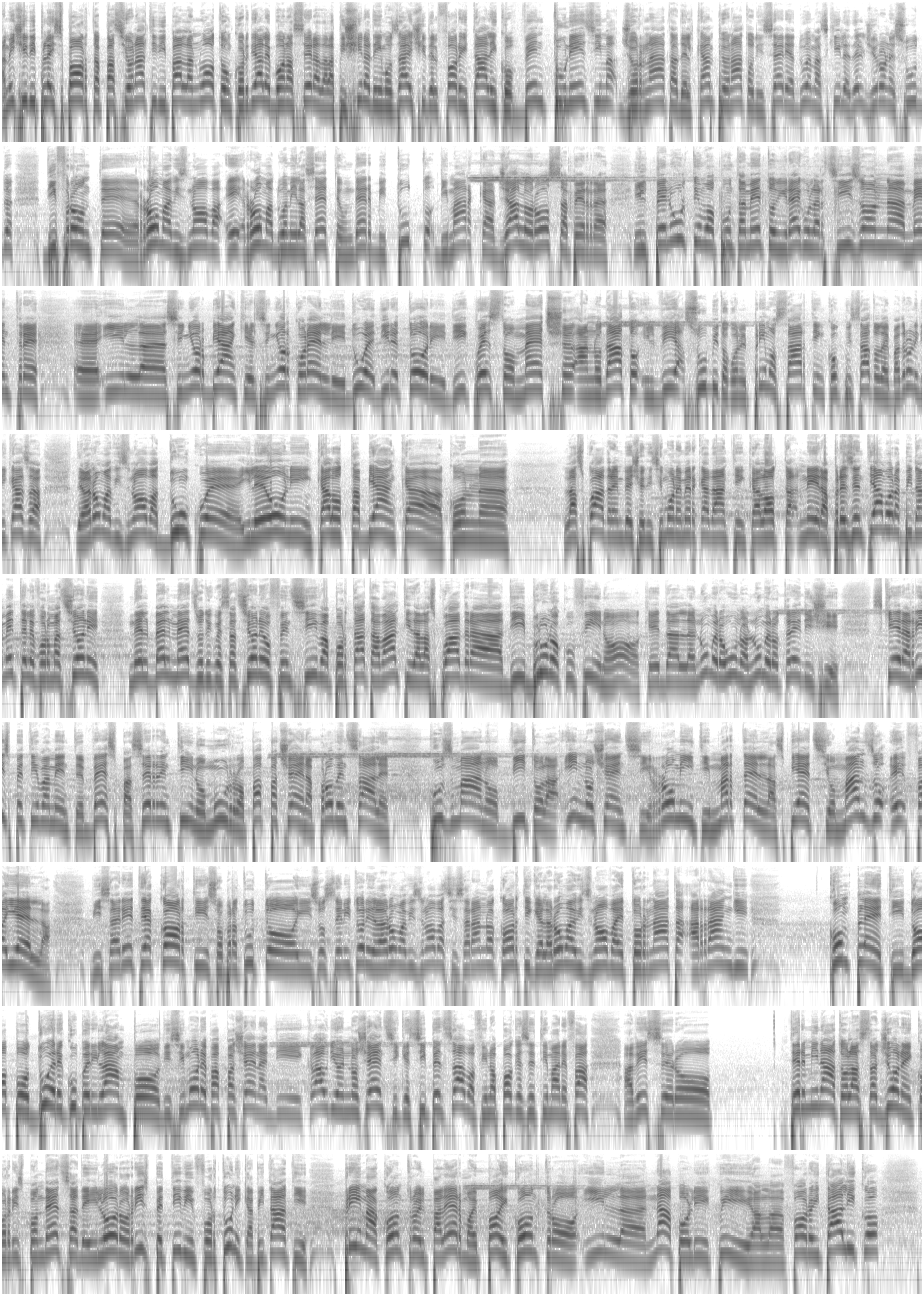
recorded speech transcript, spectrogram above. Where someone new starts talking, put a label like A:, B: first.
A: Amici di Play Sport, appassionati di pallanuoto, un cordiale buonasera dalla piscina dei mosaici del Foro Italico, ventunesima giornata del campionato di Serie 2 maschile del Girone Sud, di fronte Roma Visnova e Roma 2007, un derby tutto di marca giallo-rossa per il penultimo appuntamento di regular season, mentre eh, il signor Bianchi e il signor Corelli, due direttori di questo match, hanno dato il via subito con il primo starting conquistato dai padroni di casa della Roma Visnova, dunque i Leoni in calotta bianca con eh, la squadra invece di Simone Mercadanti in calotta nera. Presentiamo rapidamente le formazioni nel bel mezzo di questa azione offensiva portata avanti dalla squadra di Bruno Cufino che dal numero 1 al numero 13 schiera rispettivamente Vespa, Serrentino, Murro, Pappacena, Provenzale, Cusmano, Vitola, Innocenzi, Romiti, Martella, Spiezio, Manzo e Faiella. Vi sarete accorti, soprattutto i sostenitori della Roma Visnova si saranno accorti che la Roma Visnova è tornata a ranghi completi dopo due recuperi lampo di Simone Pappacena e di Claudio Innocenzi che si pensava fino a poche settimane fa avessero terminato la stagione in corrispondenza dei loro rispettivi infortuni capitati prima contro il Palermo e poi contro il Napoli qui al Foro Italico.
